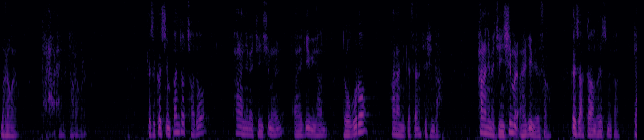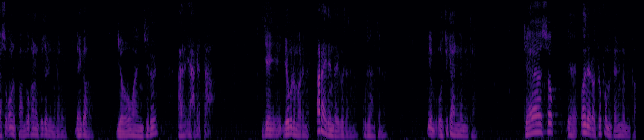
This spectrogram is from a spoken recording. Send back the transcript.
뭐라고요? 돌아오라, 이거 돌아오라. 그래서 그 심판조차도 하나님의 진심을 알기 위한 도구로 하나님께서는 쓰신다. 하나님의 진심을 알기 위해서. 그래서 아까 뭐랬습니까? 계속 오늘 반복하는 구절이 뭐라고요? 내가 여호와인지를 알게 하겠다. 이게 역으로 말하면 알아야 된다 이거잖아요. 우리한테는. 이게 뭐 어떻게 하는 겁니까? 계속 예, 은혜로 덮으면 되는 겁니까?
